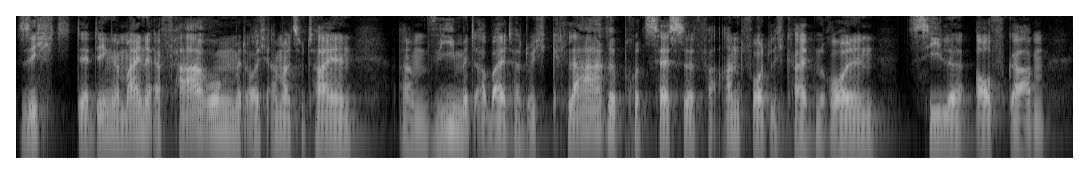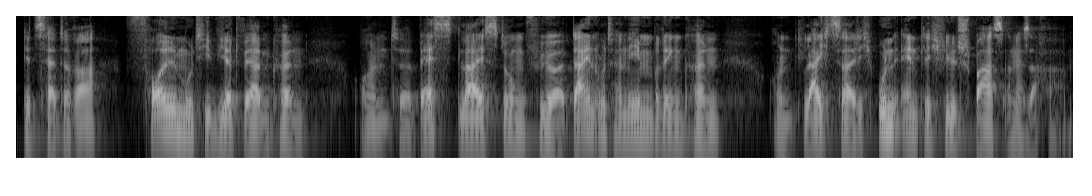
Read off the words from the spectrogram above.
Sicht der Dinge, meine Erfahrungen mit euch einmal zu teilen, ähm, wie Mitarbeiter durch klare Prozesse, Verantwortlichkeiten, Rollen, Ziele, Aufgaben etc. voll motiviert werden können und äh, Bestleistungen für dein Unternehmen bringen können und gleichzeitig unendlich viel Spaß an der Sache haben.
